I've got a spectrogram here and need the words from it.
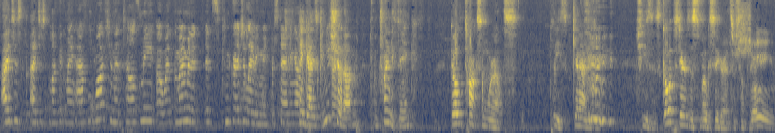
I just I just look at my Apple Watch and it tells me oh at the moment it, it's congratulating me for standing up. Hey guys, can you But, shut up? I'm trying to think. Go talk somewhere else. Please, get out of here. Jesus. Go upstairs and smoke cigarettes or something. Shame.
